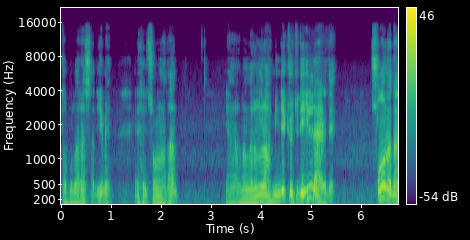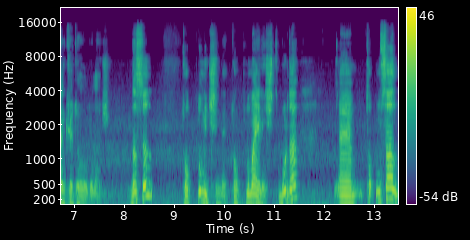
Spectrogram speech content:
Tabular asa değil mi? Sonradan yani anaların rahminde kötü değillerdi. Sonradan kötü oldular. Nasıl? Toplum içinde, topluma eleşti. Burada e, toplumsal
